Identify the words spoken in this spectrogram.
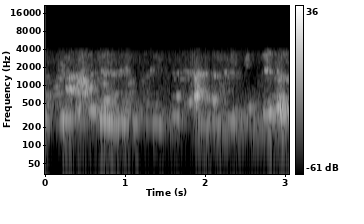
Thank you.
